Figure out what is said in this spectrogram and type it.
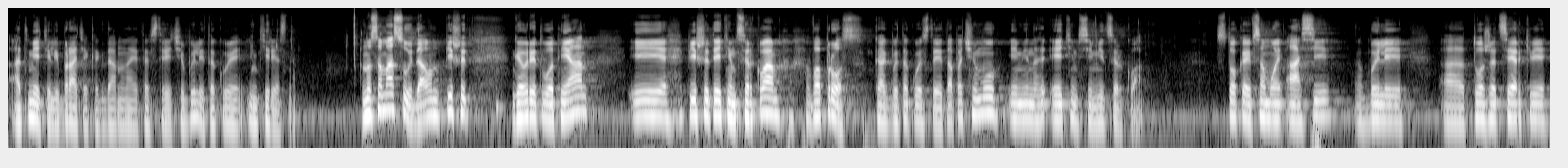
отметили братья, когда мы на этой встрече были, такое интересно. Но сама суть, да, он пишет, говорит, вот Иоанн, и пишет этим церквам вопрос, как бы такой стоит, а почему именно этим семи церквам? Столько и в самой Асии были э, тоже церкви,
